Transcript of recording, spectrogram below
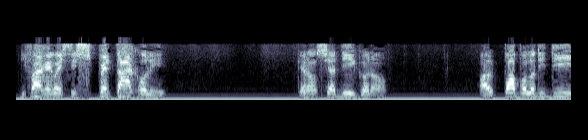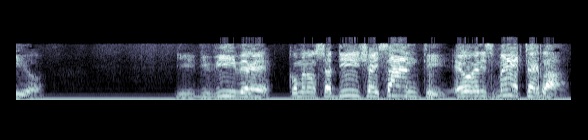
di fare questi spettacoli che non si addicono al popolo di Dio, di, di vivere come non si addice ai santi. È ora di smetterla.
